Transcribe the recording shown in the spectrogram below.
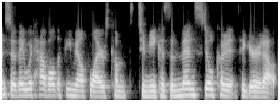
And so they would have all the female flyers come to me because the men still couldn't figure it out.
